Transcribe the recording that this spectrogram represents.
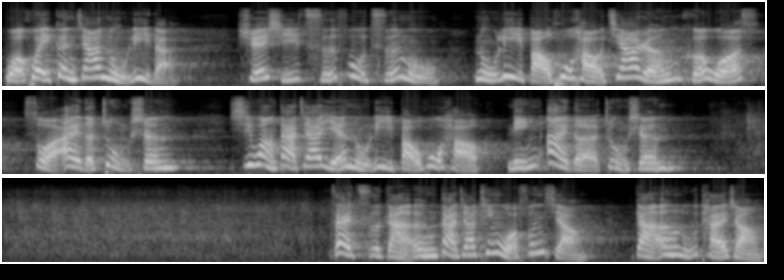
我会更加努力的。学习慈父慈母，努力保护好家人和我所爱的众生。希望大家也努力保护好您爱的众生。再次感恩大家听我分享，感恩卢台长，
